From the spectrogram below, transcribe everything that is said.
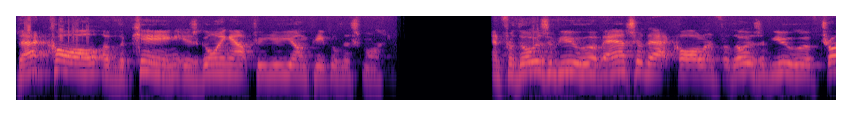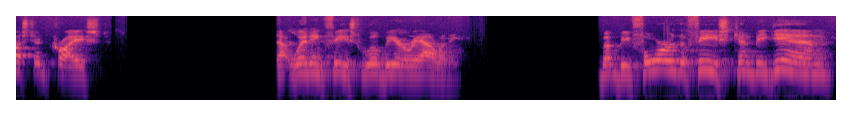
That call of the King is going out to you young people this morning. And for those of you who have answered that call, and for those of you who have trusted Christ, that wedding feast will be a reality. But before the feast can begin,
